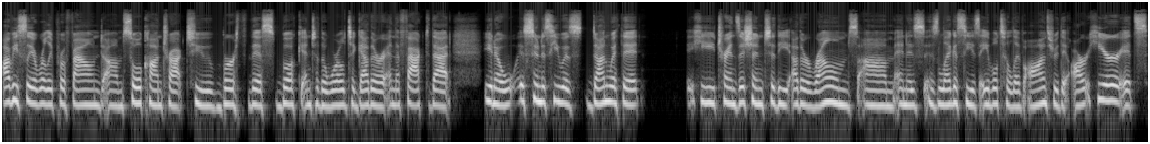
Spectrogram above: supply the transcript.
obviously a really profound um, soul contract to birth this book into the world together, and the fact that you know as soon as he was done with it he transitioned to the other realms um, and his his legacy is able to live on through the art here. It's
